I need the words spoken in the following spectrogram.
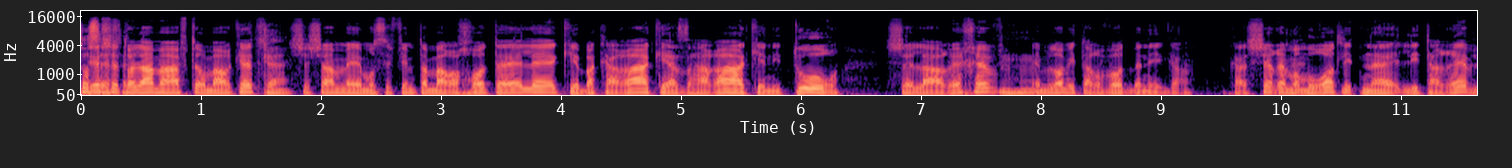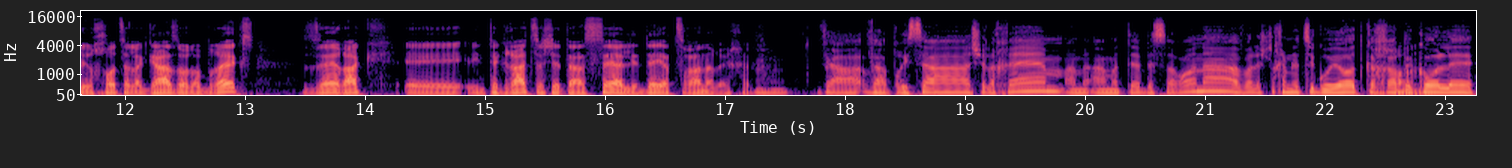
לא, יש את עולם ה after market, כן. ששם uh, מוסיפים את המערכות האלה כבקרה, כאזהרה, כניטור של הרכב, mm-hmm. הן לא מתערבות בנהיגה. כאשר הן כן. אמורות להתנה... להתערב, ללחוץ על הגז או על הברקס, זה רק אה, אינטגרציה שתעשה על ידי יצרן הרכב. Mm-hmm. וה, והפריסה שלכם, המטה בשרונה, אבל יש לכם נציגויות ככה נכון. בכל uh,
